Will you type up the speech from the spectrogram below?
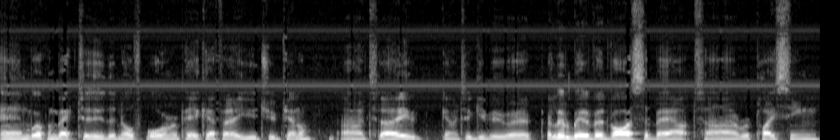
and welcome back to the North Repair Cafe YouTube channel. Uh, today going to give you a, a, little bit of advice about uh, replacing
